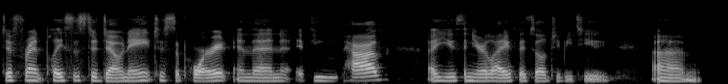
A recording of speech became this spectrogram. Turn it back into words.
different places to donate to support. And then if you have a youth in your life that's LGBTQ um,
